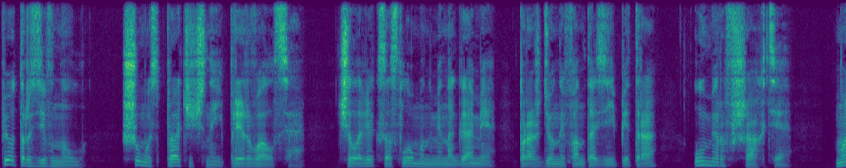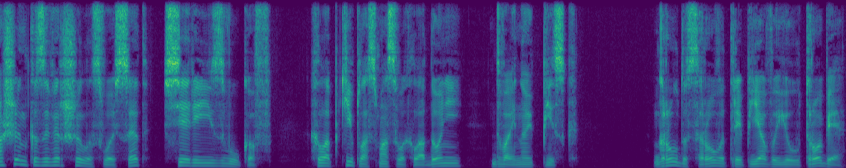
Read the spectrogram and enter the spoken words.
Петр зевнул. Шум из прачечной прервался. Человек со сломанными ногами, порожденный фантазией Петра, умер в шахте. Машинка завершила свой сет серией звуков. Хлопки пластмассовых ладоней, двойной писк. Груда сырого тряпья в ее утробе,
